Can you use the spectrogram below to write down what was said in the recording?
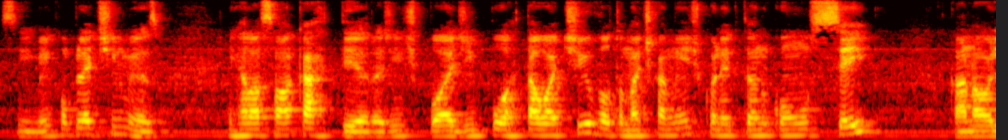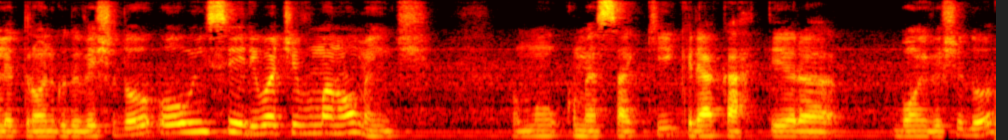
sim, bem completinho mesmo. Em relação à carteira, a gente pode importar o ativo automaticamente conectando com o SEI, canal eletrônico do investidor, ou inserir o ativo manualmente. Vamos começar aqui, criar carteira Bom Investidor.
